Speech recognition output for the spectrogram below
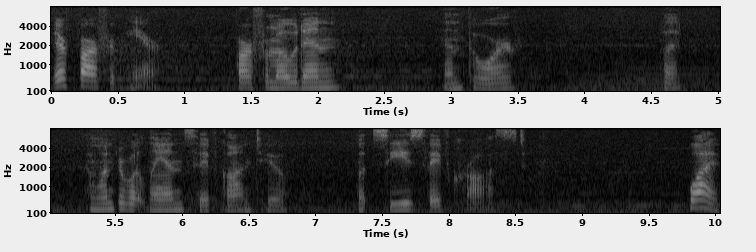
They're far from here. Far from Odin and Thor. But I wonder what lands they've gone to. What seas they've crossed. Why?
